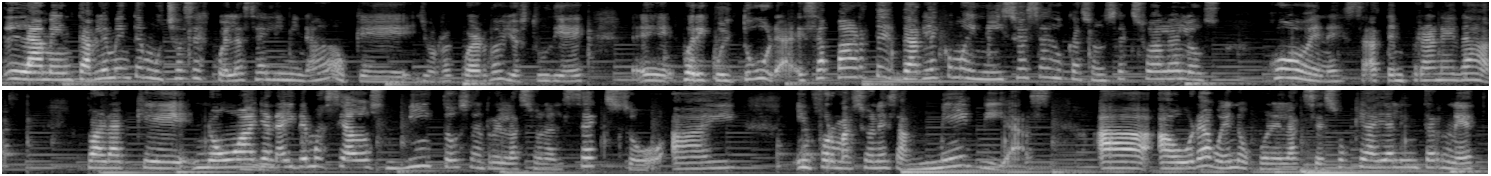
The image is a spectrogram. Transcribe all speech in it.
lamentablemente muchas escuelas se han eliminado, que yo recuerdo, yo estudié eh, puericultura, esa parte, darle como inicio a esa educación sexual a los jóvenes a temprana edad para que no hayan, hay demasiados mitos en relación al sexo, hay informaciones a medias. ahora, bueno, con el acceso que hay al Internet,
